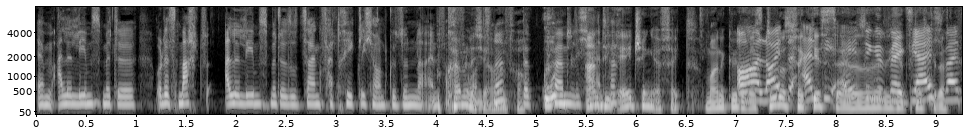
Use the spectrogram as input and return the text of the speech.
ähm, alle Lebensmittel, oder es macht alle Lebensmittel sozusagen verträglicher und gesünder einfach für uns. Ne? einfach. Bekömmlicher und Anti-Aging-Effekt. Meine Güte, oh, dass Leute, du das vergisst. Anti-Aging-Effekt. Ja, ich weiß.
